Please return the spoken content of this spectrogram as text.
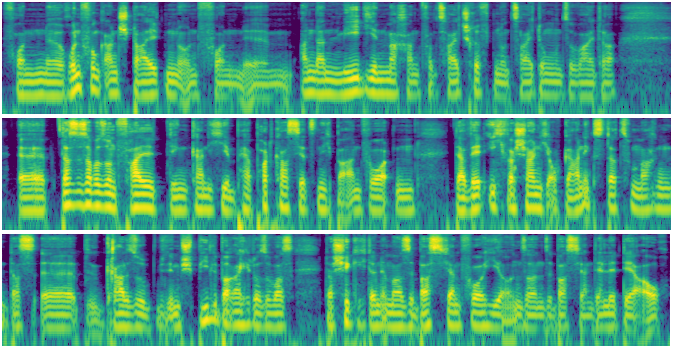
von äh, Rundfunkanstalten und von ähm, anderen Medienmachern, von Zeitschriften und Zeitungen und so weiter. Äh, das ist aber so ein Fall, den kann ich hier per Podcast jetzt nicht beantworten. Da werde ich wahrscheinlich auch gar nichts dazu machen. dass äh, gerade so im Spielebereich oder sowas, da schicke ich dann immer Sebastian vor, hier unseren Sebastian Dellet, der auch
